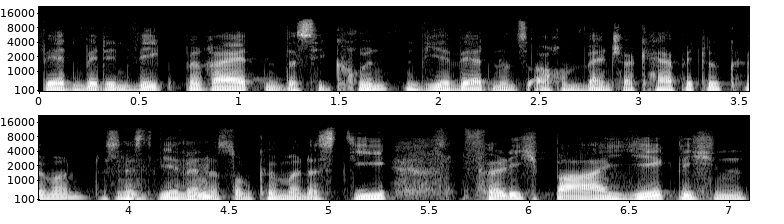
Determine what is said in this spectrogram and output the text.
werden wir den Weg bereiten, dass sie gründen. Wir werden uns auch um Venture Capital kümmern. Das heißt, wir mhm. werden uns darum kümmern, dass die völlig bar jeglichen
